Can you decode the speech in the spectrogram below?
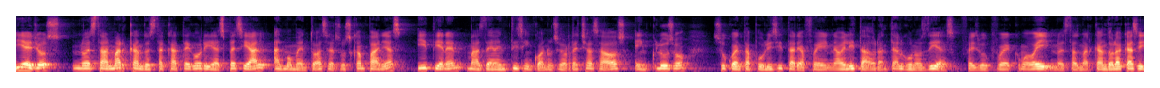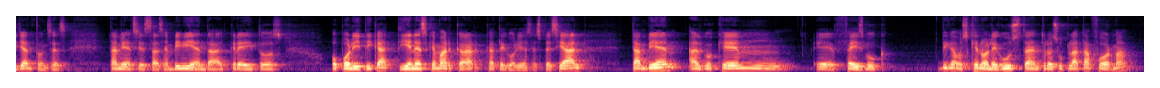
y ellos no están marcando esta categoría especial al momento de hacer sus campañas y tienen más de 25 anuncios rechazados e incluso su cuenta publicitaria fue inhabilitada durante algunos días. Facebook fue como, no estás marcando la casilla, entonces también si estás en vivienda, créditos o política, tienes que marcar categorías especial. También algo que mm, eh, Facebook, digamos que no le gusta dentro de su plataforma,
